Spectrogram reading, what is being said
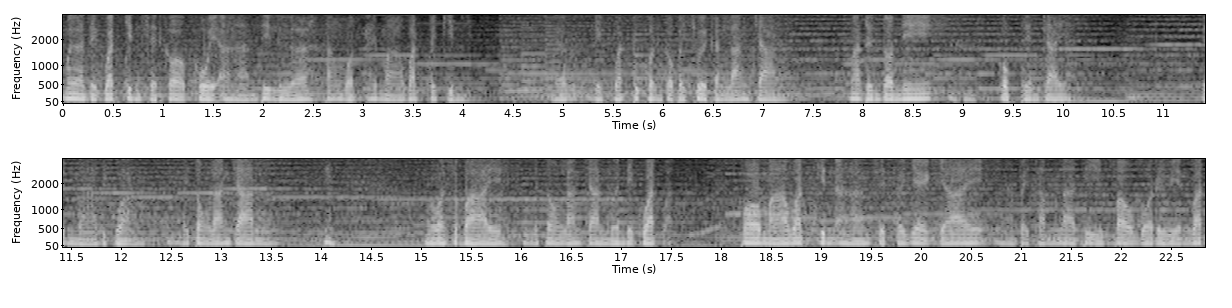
เมื่อเด็กวัดกินเสร็จก็โกยอาหารที่เหลือทั้งหมดให้หมาวัดไปกิน แล้วเด็กวัดทุกคนก็ไปช่วยกันล้างจาน มาถึงตอนนี้กบเปลี่ยนใจเป็นหมาดีกว่า ไม่ต้องล้างจานเพราะว่าสบายไม่ต้องล้างจานเหมือนเด็กวัด พอหมาวัดกินอาหารเสร็จก็แยกย้ายไปทำหน้าที่เฝ้าบริเวณวัด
